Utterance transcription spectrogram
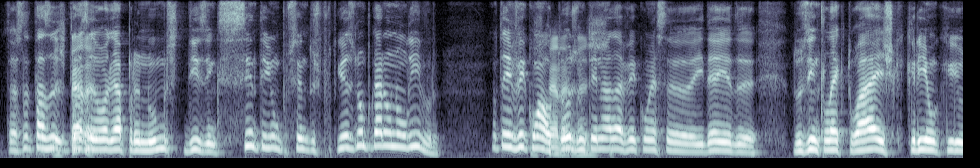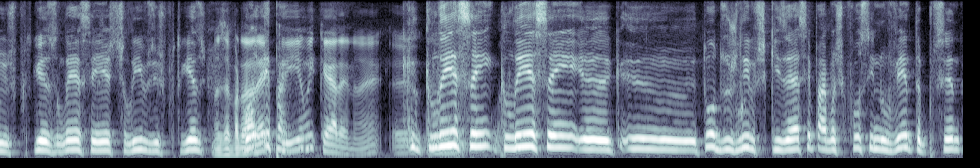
Estás, estás, estás a olhar para números que dizem que 61% dos portugueses não pegaram num livro. Não tem a ver com Espera, autores, mas... não tem nada a ver com essa ideia de, dos intelectuais que queriam que os portugueses lessem estes livros e os portugueses. Mas a verdade é que queriam e querem, não é? Que, que lessem, que lessem uh, uh, todos os livros que quisessem, pá, mas que fossem 90%,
